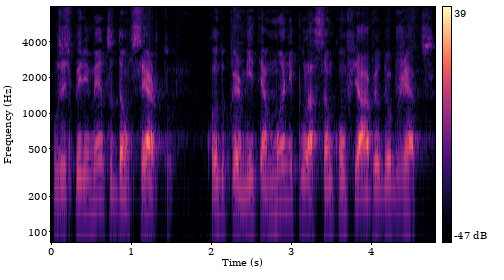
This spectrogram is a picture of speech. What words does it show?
os experimentos dão certo quando permitem a manipulação confiável de objetos.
